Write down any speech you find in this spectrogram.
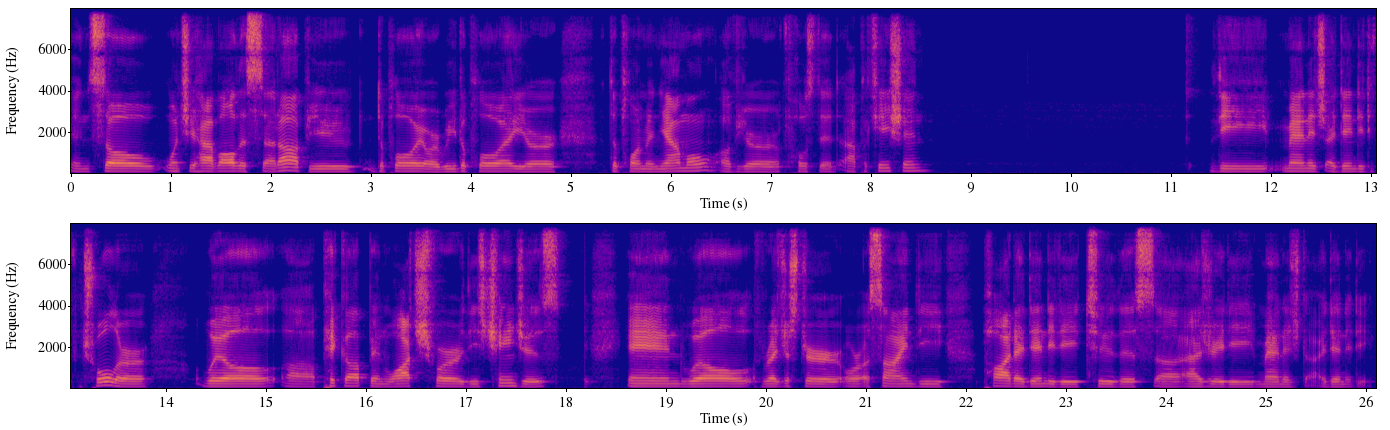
And so once you have all this set up, you deploy or redeploy your deployment YAML of your hosted application. The managed identity controller will uh, pick up and watch for these changes and will register or assign the pod identity to this uh, Azure AD managed identity.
